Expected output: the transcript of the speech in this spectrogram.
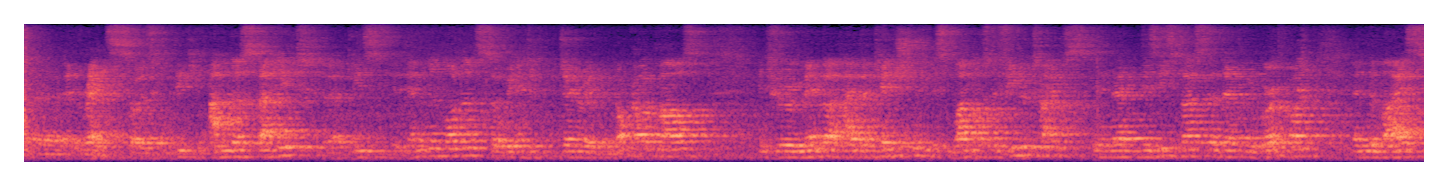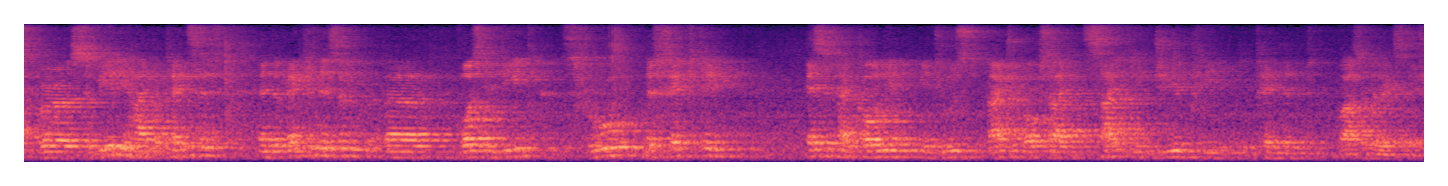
uh, and rats, so it's completely understudied, at least in animal models. So we had to generate a knockout mouse. If you remember, hypertension is one of the phenotypes in that disease cluster that we work on, and the mice were severely hypertensive, and the mechanism uh, was indeed through affecting acetylcholine-induced nitric oxide cyclic GMP-dependent vasodilation.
